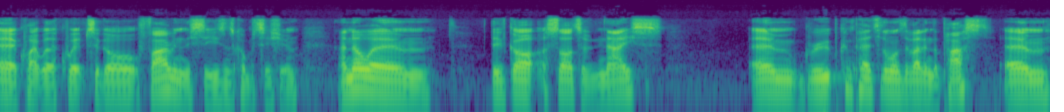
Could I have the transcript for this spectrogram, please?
uh, quite well equipped to go far in this season's competition. I know um, they've got a sort of nice um, group compared to the ones they've had in the past. Um,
